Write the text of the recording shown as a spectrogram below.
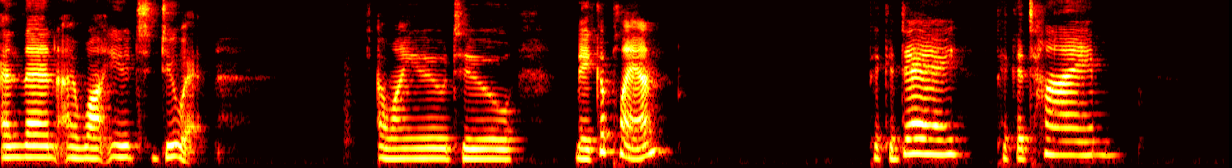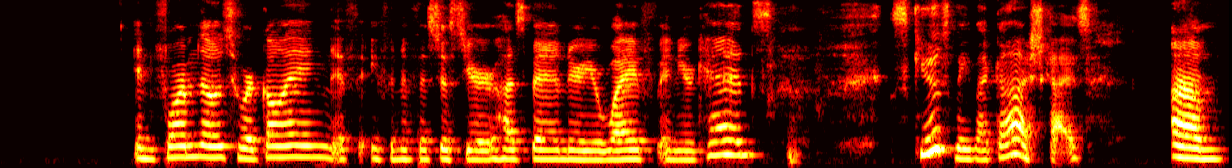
And then i want you to do it. I want you to make a plan pick a day, pick a time, inform those who are going, if even if it's just your husband or your wife and your kids. Excuse me, my gosh, guys. Um,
